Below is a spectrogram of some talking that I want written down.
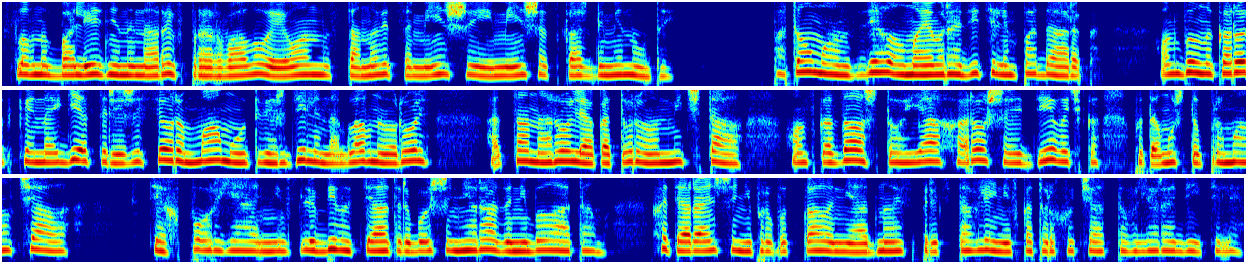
Словно болезненный нарыв прорвало, и он становится меньше и меньше с каждой минутой. Потом он сделал моим родителям подарок. Он был на короткой ноге с режиссером, маму утвердили на главную роль — отца на роли, о которой он мечтал. Он сказал, что я хорошая девочка, потому что промолчала. С тех пор я не взлюбила театр и больше ни разу не была там, хотя раньше не пропускала ни одно из представлений, в которых участвовали родители.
